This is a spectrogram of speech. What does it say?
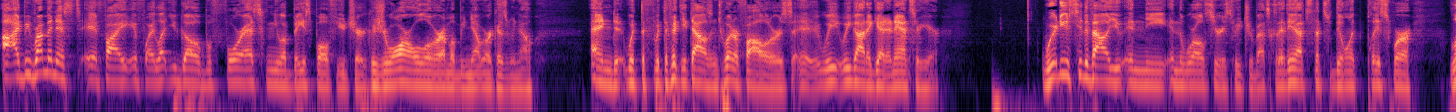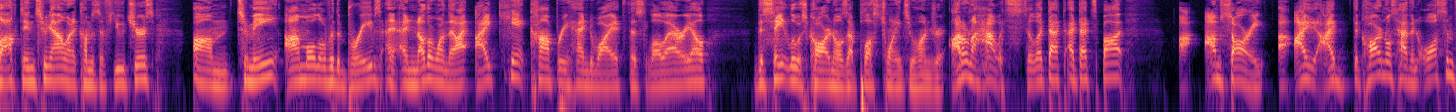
Uh, I'd be reminisced if I if I let you go before asking you a baseball future because you are all over MLB Network as we know, and with the with the fifty thousand Twitter followers, uh, we we got to get an answer here. Where do you see the value in the in the World Series future bets? Because I think that's that's the only place we're locked into now when it comes to futures. Um, to me, I'm all over the Braves. Another one that I, I can't comprehend why it's this low, Ariel. The St. Louis Cardinals at plus 2200. I don't know how it's still at that at that spot. I, am sorry. I, I the Cardinals have an awesome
